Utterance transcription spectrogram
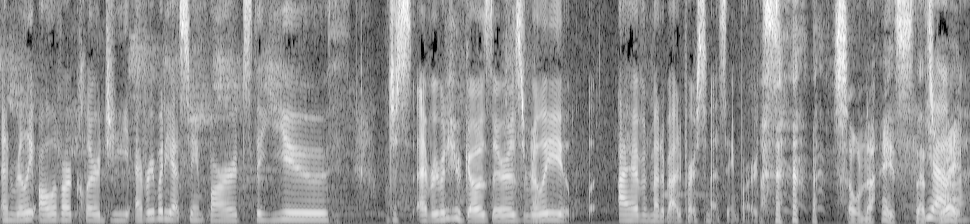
and really all of our clergy, everybody at St. Bart's, the youth, just everybody who goes there is really. I haven't met a bad person at St. Bart's. So nice. That's yeah, great.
